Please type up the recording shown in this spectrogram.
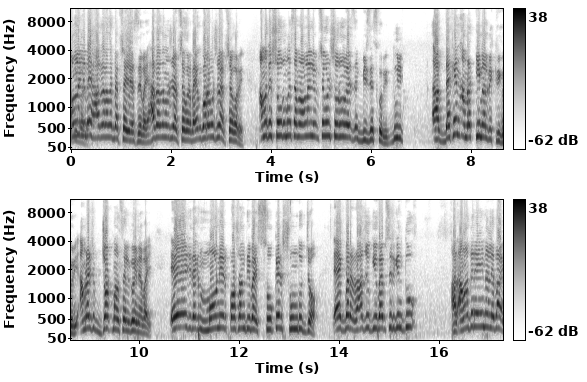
অনলাইনে ভাই হাজার হাজার ব্যবসায়ী আছে ভাই হাজার হাজার মানুষ ব্যবসা করে ভাই এখন ঘরে বসে ব্যবসা করে। আমাদের শোরুম আছে আমরা অনলাইনে ব্যবসা করি শোরুমে বিজনেস করি। দুই আর দেখেন আমরা কি মাল বিক্রি করি আমরা এসব জট মাল সেল করি না ভাই। এই যে দেখেন মনের প্রশান্তি ভাই শোকের সৌন্দর্য। একবারে রাজকীয় ব্যবসার কিন্তু আর আমাদের এই মালে ভাই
